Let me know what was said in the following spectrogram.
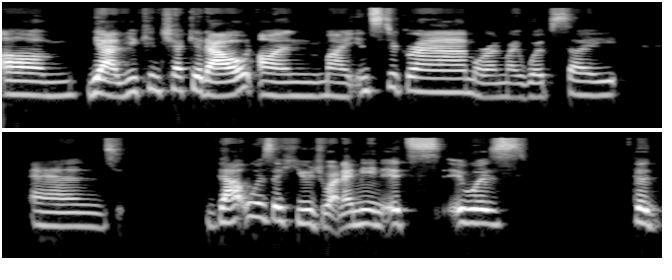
um yeah, you can check it out on my Instagram or on my website. And that was a huge one. I mean, it's it was the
